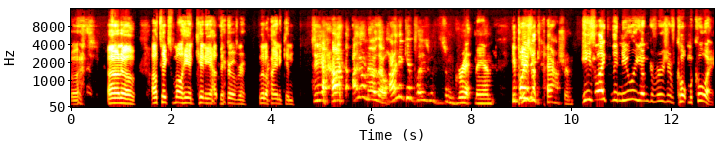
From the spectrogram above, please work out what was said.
Uh, I don't know. I'll take small hand Kenny out there over little Heinicke. See, I, I don't know though. Heinicke plays with some grit, man. He plays He's with passion. He's like the newer, younger version of Colt McCoy.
